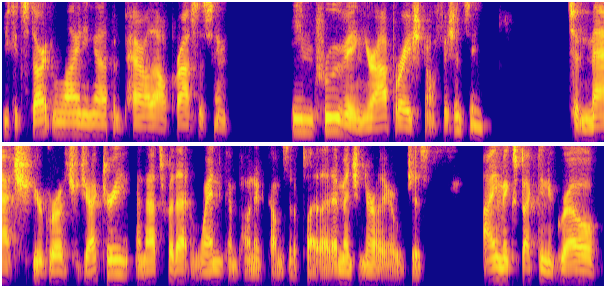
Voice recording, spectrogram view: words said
you could start lining up and parallel processing, improving your operational efficiency to match your growth trajectory. And that's where that when component comes into play that I mentioned earlier, which is I'm expecting to grow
